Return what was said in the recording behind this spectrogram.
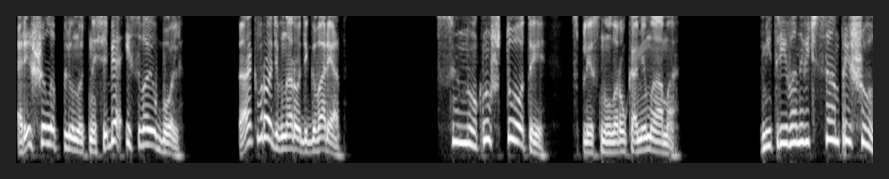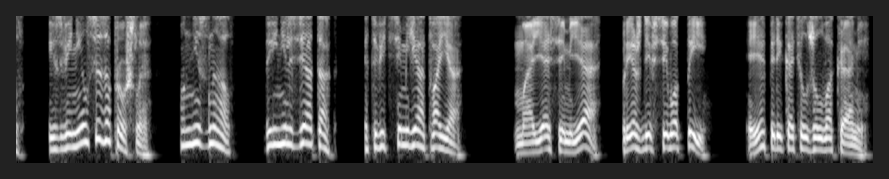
решила плюнуть на себя и свою боль. Так вроде в народе говорят. «Сынок, ну что ты?» — сплеснула руками мама. Дмитрий Иванович сам пришел, извинился за прошлое. Он не знал. Да и нельзя так. Это ведь семья твоя. Моя семья, прежде всего ты. Я перекатил желваками.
